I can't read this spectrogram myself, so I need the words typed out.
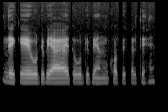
देखिए ओ टी पी आया है तो ओ टी पी हम कॉपी करते हैं।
